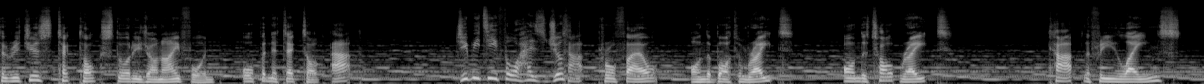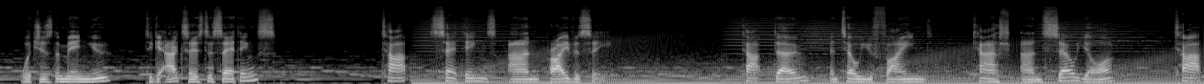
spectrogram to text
To reduce TikTok storage on iPhone, open the TikTok app. GPT-4 has just tap profile on the bottom right. On the top right, tap the three lines, which is the menu, to get access to settings. Tap settings and privacy. Tap down until you find cache and cellular. Tap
